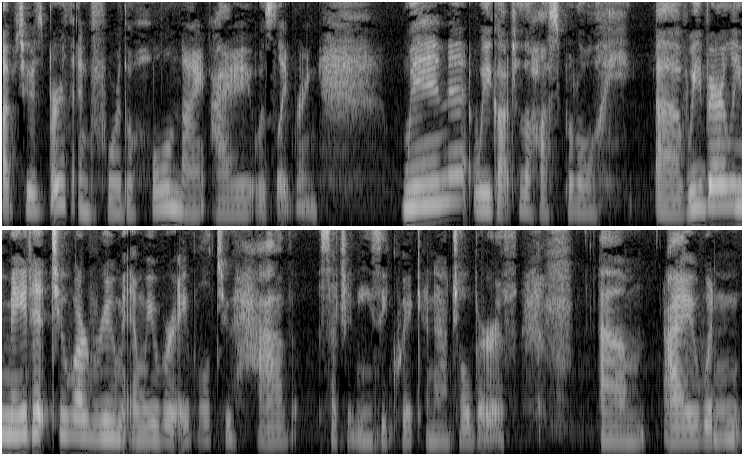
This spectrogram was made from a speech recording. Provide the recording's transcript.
up to his birth, and for the whole night I was laboring. When we got to the hospital, uh, we barely made it to our room, and we were able to have such an easy, quick, and natural birth. Um, I wouldn't.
